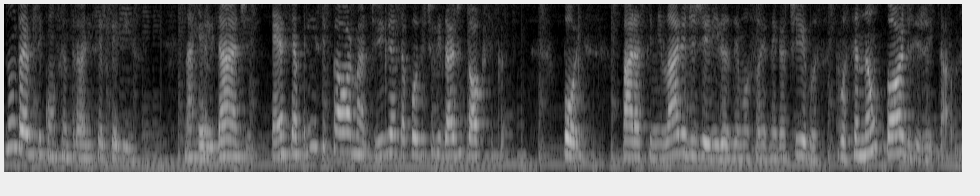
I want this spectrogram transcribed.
não deve se concentrar em ser feliz. Na realidade, essa é a principal armadilha da positividade tóxica. Pois, para assimilar e digerir as emoções negativas, você não pode rejeitá-las.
